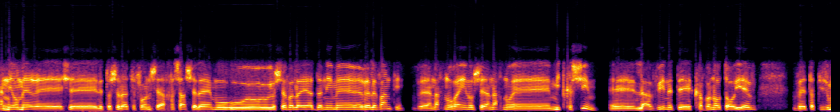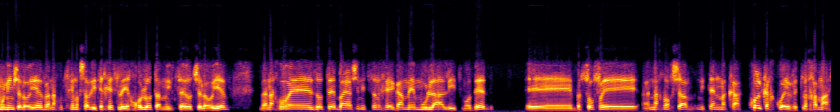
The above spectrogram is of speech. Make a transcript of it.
אני אומר uh, שלתושבי הצפון שהחשש שלהם הוא, הוא יושב על אדנים רלוונטיים ואנחנו ראינו שאנחנו מתקשים להבין את כוונות האויב ואת התזמונים של האויב ואנחנו צריכים עכשיו להתייחס ליכולות המבצעיות של האויב ואנחנו, uh, זאת uh, בעיה שנצטרך uh, גם מולה להתמודד בסוף אנחנו עכשיו ניתן מכה כל כך כואבת לחמאס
